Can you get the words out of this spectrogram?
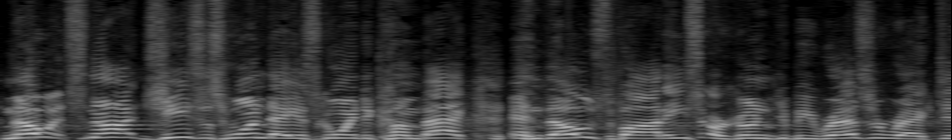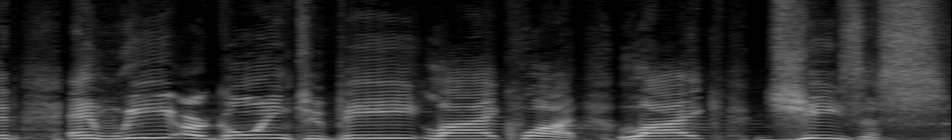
No, it's not. Jesus one day is going to come back, and those bodies are going to be resurrected, and we are going to be like what? Like Jesus.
